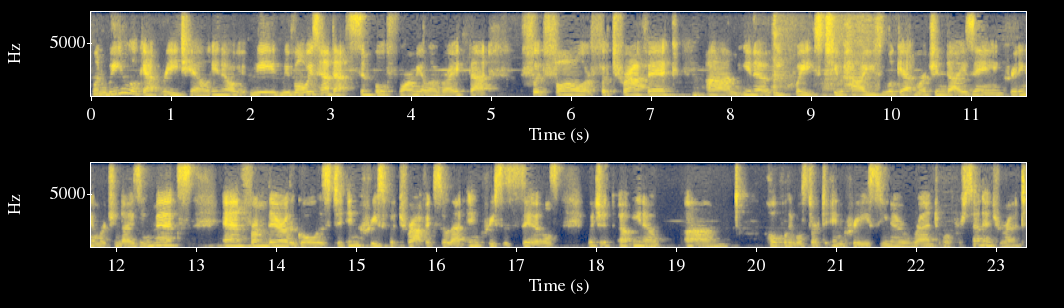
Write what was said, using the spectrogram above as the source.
when we look at retail, you know, we we've always had that simple formula, right? That footfall or foot traffic, um, you know, equates to how you look at merchandising and creating a merchandising mix. And from there, the goal is to increase foot traffic so that increases sales, which, uh, you know, um, hopefully will start to increase, you know, rent or percentage rent.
